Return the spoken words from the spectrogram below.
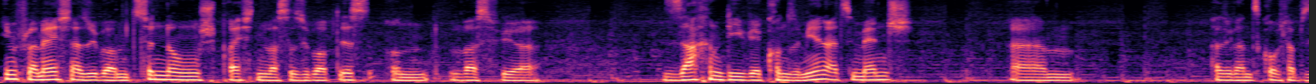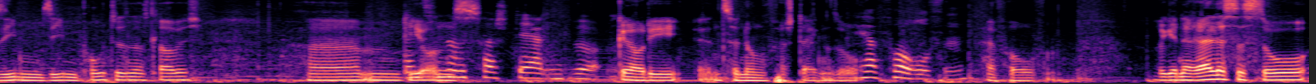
Inflammation, also über Entzündungen sprechen, was das überhaupt ist und was für Sachen, die wir konsumieren als Mensch, ähm, also ganz grob, ich glaube sieben, sieben Punkte sind das, glaube ich, ähm, die uns, Entzündungsverstärkend wirken. genau, die Entzündungen verstärken, so. Hervorrufen. hervorrufen. Aber generell ist es so,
